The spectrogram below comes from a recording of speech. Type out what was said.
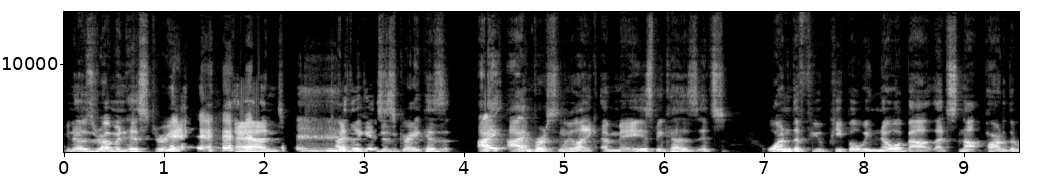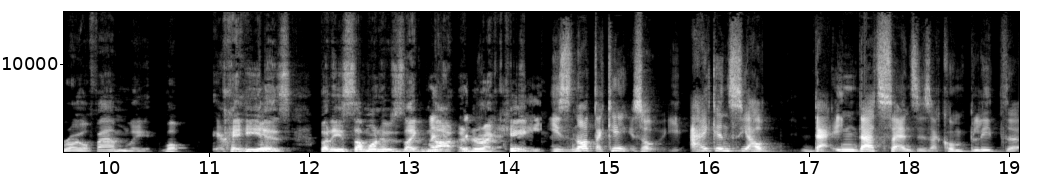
you know his roman history and i think it's just great because i i'm personally like amazed because it's one of the few people we know about that's not part of the royal family. Well okay he is but he's someone who's like not a direct king. he's not a king. So i can see how that in that sense is a complete uh,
